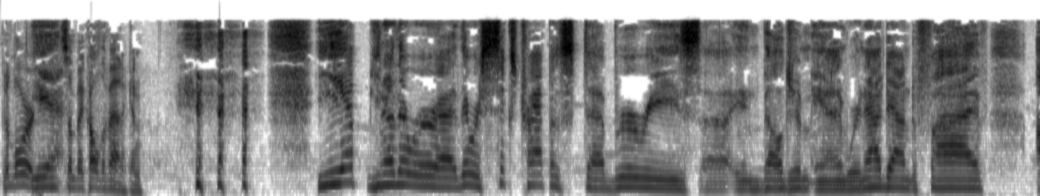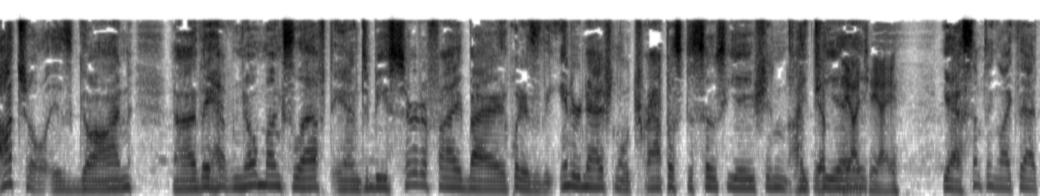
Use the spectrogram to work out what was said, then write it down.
Good lord! Yeah. Somebody call the Vatican. yep, you know there were uh, there were six Trappist uh, breweries uh, in Belgium, and we're now down to five. Achel is gone. Uh, they have no monks left, and to be certified by what is it, the International Trappist Association (ITA)? Yep, the ITA. Yeah, something like that.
